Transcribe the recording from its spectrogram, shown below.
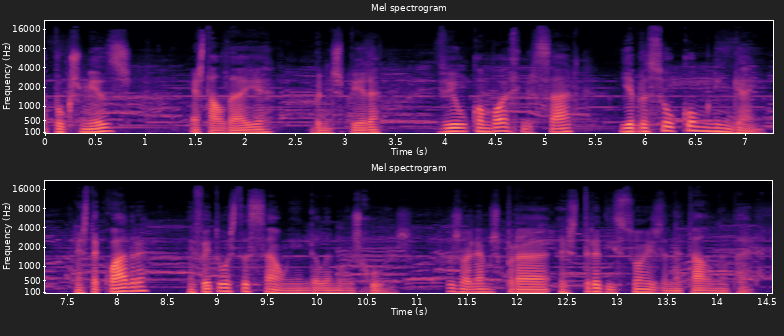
Há poucos meses, esta aldeia, Benespera, viu o comboio regressar e abraçou como ninguém. Nesta quadra, enfeitou a estação e engalanou as ruas. Hoje olhamos para as tradições de Natal na Beira.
